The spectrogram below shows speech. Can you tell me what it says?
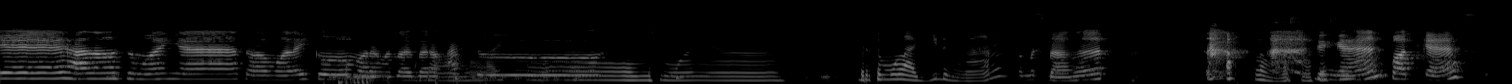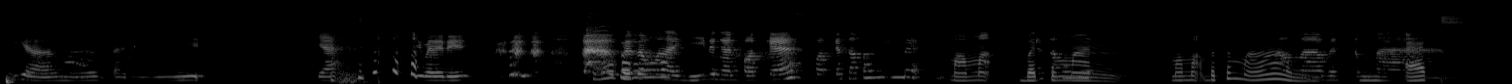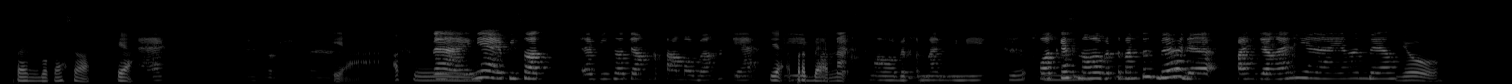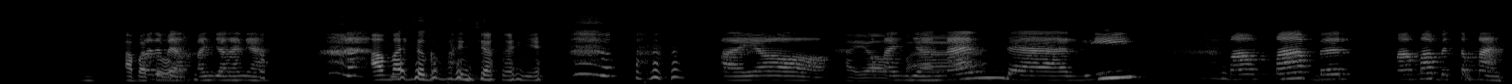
Oke, halo semuanya. Assalamualaikum warahmatullahi wabarakatuh. Assalamualaikum semuanya. Bertemu lagi dengan Lemes banget ah lemas masa sih? dengan podcast. Iya, lemes tadi. Ya, gimana nih? Kenapa? Bertemu kenapa? lagi dengan podcast. Podcast apa nih, Mbak? Mama berteman. Mama berteman. Mama berteman. X Rainbow Castle. Ya, X Rainbow Castle. ya. Oke. Nah, ini episode episode yang pertama banget ya. Ya, di perdana. podcast Mama berteman ini. Yuk, Podcast. Mama berteman tuh sebenarnya ada kepanjangannya, ya kan Bel? Yo. Hmm. Apa Apa tuh? Bel? Panjangannya. Apa tuh kepanjangannya? Ayo. Ayo. Kepanjangan dari Mama ber Mama berteman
